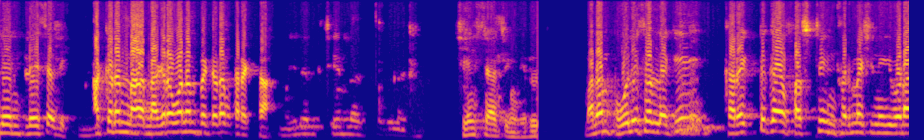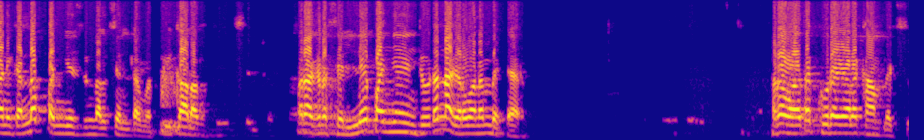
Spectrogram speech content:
లేని ప్లేస్ అది. అక్కడ నగరవనం పెట్టడం కరెక్టా? చైన్ స్నాచింగ్ మనం పోలీసు వాళ్ళకి కరెక్ట్గా ఫస్ట్ ఇన్ఫర్మేషన్ ఇవ్వడానికన్నా పనిచేసి ఉండాలి సెల్ టవర్ ఈ కాలం. మరి అక్కడ సెల్లే పనిచేయని చోట నగరవనం పెట్టారు. తర్వాత కూరగాయల కాంప్లెక్స్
